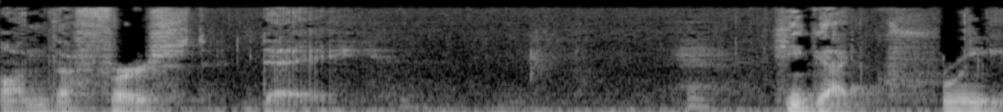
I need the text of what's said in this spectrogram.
on the first day. He got creamed.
